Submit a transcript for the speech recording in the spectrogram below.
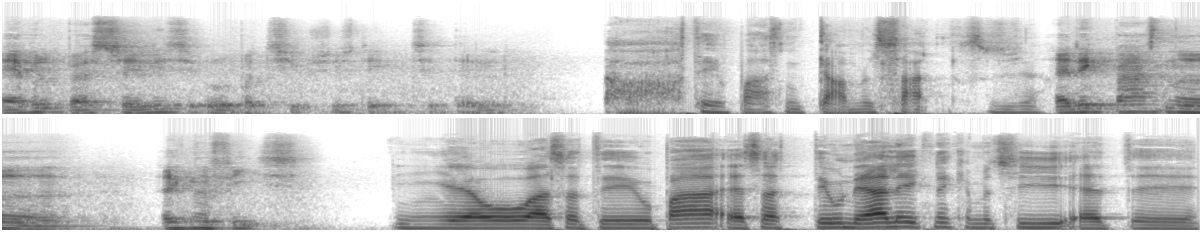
Apple bør sælge sit operativsystem til Dell. Åh, det er jo bare sådan en gammel sang, synes jeg. Er det ikke bare sådan noget, er det ikke noget fis? Jo, altså det er jo bare, altså det er jo nærliggende, kan man sige, at øh,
